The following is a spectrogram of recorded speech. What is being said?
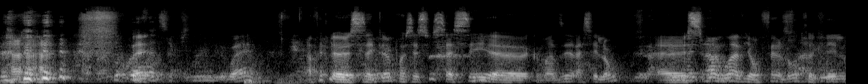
Ouais. Ouais. En fait, le- ça a été un processus assez, euh, comment dire, assez long. Euh, Simon et moi avions fait un autre film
